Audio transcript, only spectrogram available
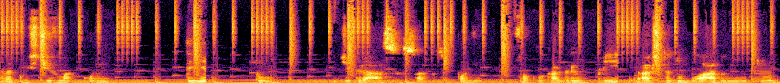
era com Steve McQueen. Tem tudo de graça, sabe? Você pode só colocar Grand Prix, acho que é dublado no YouTube.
